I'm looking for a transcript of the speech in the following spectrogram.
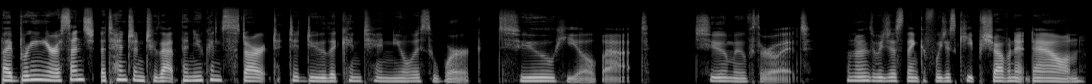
by bringing your attention to that, then you can start to do the continuous work to heal that, to move through it. Sometimes we just think if we just keep shoving it down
